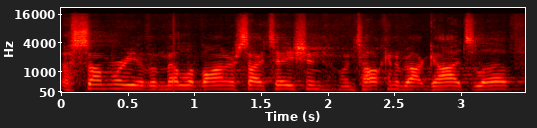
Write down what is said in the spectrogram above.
a summary of a Medal of Honor citation when talking about God's love?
